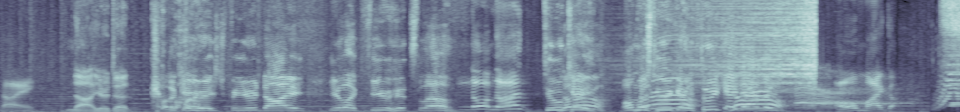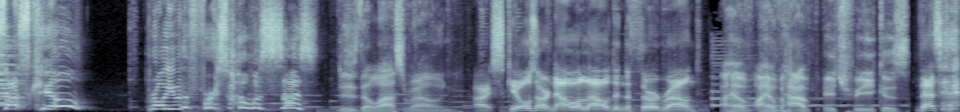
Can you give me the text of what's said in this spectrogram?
Nah. Nah, you're dead. Come Look on. at your HP. You're dying. You're like few hits left. No, I'm not. 2K. No, no, no. Almost No, no, 3K. no. 3K No, no, no. damage. Oh my god. Sus kill? Bro, even the first one was sus. This is the last round. All right, skills are now allowed in the third round. I have I have half HP because That's it.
